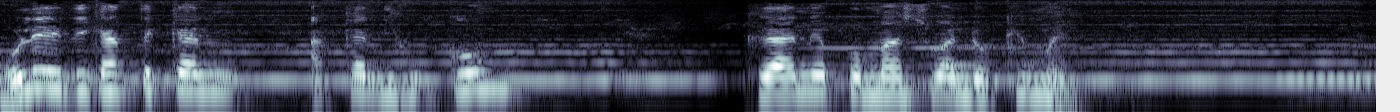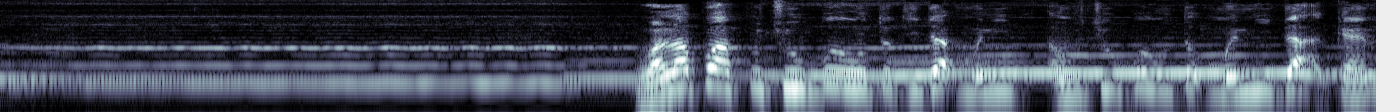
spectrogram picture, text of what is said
Boleh dikatakan akan dihukum kerana pemalsuan dokumen. Walaupun aku cuba untuk tidak meni, aku cuba untuk menidakkan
